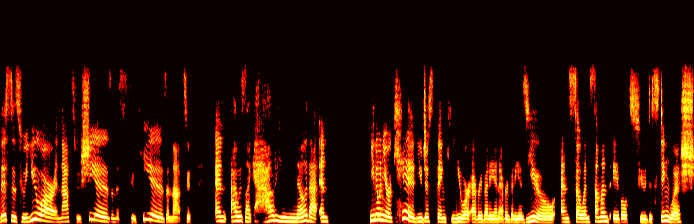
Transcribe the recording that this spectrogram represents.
this is who you are, and that's who she is, and this is who he is, and that's who. And I was like, how do you know that? And, you know, when you're a kid, you just think you are everybody and everybody is you. And so when someone's able to distinguish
